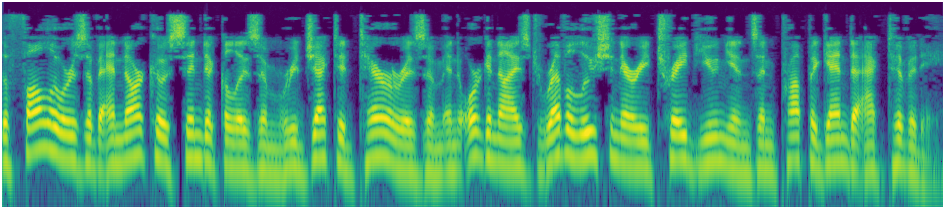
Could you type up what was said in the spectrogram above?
The followers of anarcho-syndicalism rejected terrorism and organized revolutionary trade unions and propaganda activity.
